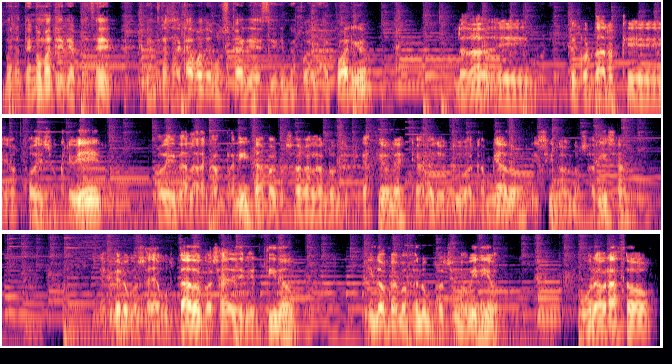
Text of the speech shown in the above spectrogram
Bueno, tengo material para hacer mientras acabo de buscar y decidirme por el acuario. Nada, eh, recordaros que os podéis suscribir, podéis darle a la campanita para que os hagan las notificaciones, que ahora YouTube ha cambiado y si no nos avisa. Espero que os haya gustado, que os haya divertido y nos vemos en un próximo vídeo. Un abrazo.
